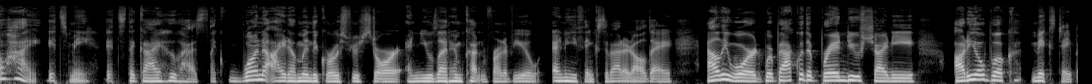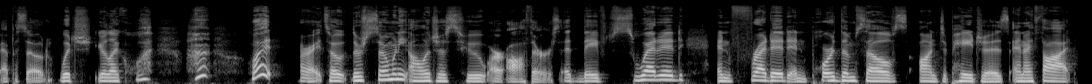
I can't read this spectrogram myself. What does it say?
Oh, hi, it's me. It's the guy who has like one item in the grocery store and you let him cut in front of you and he thinks about it all day. Alie Ward, we're back with a brand new shiny audiobook mixtape episode, which you're like, what? Huh? What? All right. So there's so many ologists who are authors and they've sweated and fretted and poured themselves onto pages. And I thought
